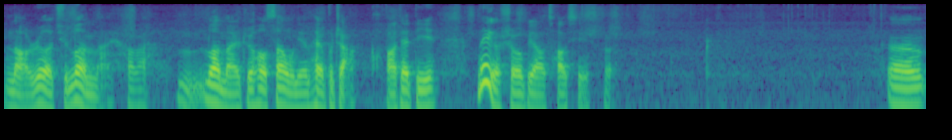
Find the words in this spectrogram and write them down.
脑热去乱买，好吧？嗯，乱买之后三五年它也不涨，往下跌，那个时候比较操心，是吧？嗯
